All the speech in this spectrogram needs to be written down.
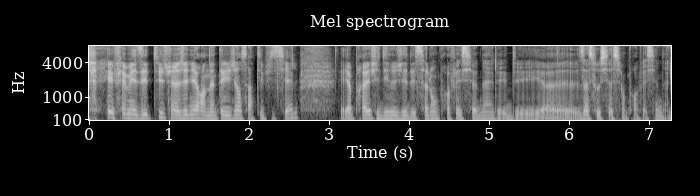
J'ai fait mes études, je suis ingénieur en intelligence artificielle et après j'ai dirigé des salons professionnels et des euh, associations professionnelles.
